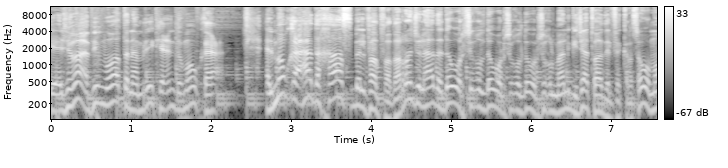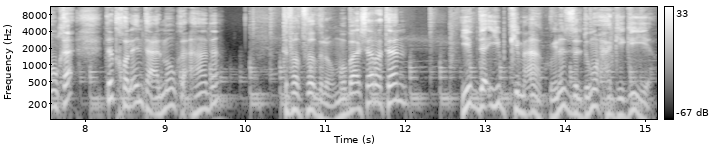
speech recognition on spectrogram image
يا جماعة في مواطن أمريكي عنده موقع. الموقع هذا خاص بالفضفضة. الرجل هذا دور شغل دور شغل دور شغل ما لقي جاته هذه الفكرة. سوى موقع. تدخل أنت على الموقع هذا تفضفض له. مباشرة يبدأ يبكي معاك وينزل دموع حقيقية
